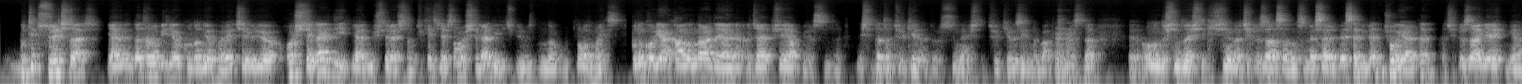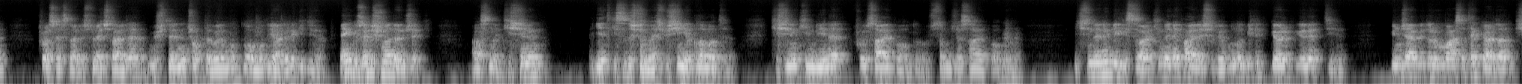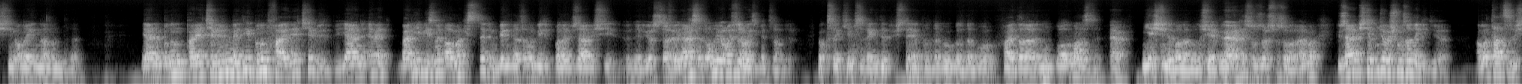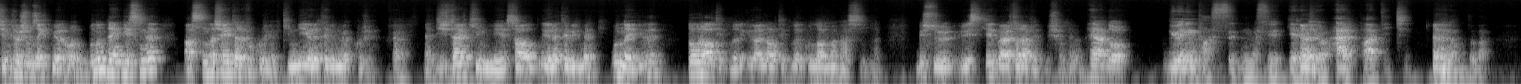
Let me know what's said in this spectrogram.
Bu tip süreçler yani datamı biliyor, kullanıyor, paraya çeviriyor. Hoş şeyler değil. Yani müşteri açısından, tüketici açısından hoş şeyler değil. Hiçbirimiz bundan mutlu olmayız. Bunu koruyan kanunlar da yani acayip bir şey yapmıyor aslında. İşte data Türkiye'de dursun. Yani işte Türkiye özelinde baktığımızda ee, Onun dışında işte kişinin açık rızası alınsın vesaire dese bile çoğu yerde açık rıza gerekmeyen proseslerle, süreçlerle müşterinin çok da böyle mutlu olmadığı yerlere gidiyor. En güzeli şuna dönecek. Aslında kişinin yetkisi dışında hiçbir şeyin yapılamadığı, kişinin kimliğine full sahip olduğu, sonuca sahip olduğu, içinde ne bilgisi var, kimle ne paylaşılıyor, bunu bilip görüp yönettiği, güncel bir durum varsa tekrardan kişinin onayının alındığı, yani bunun paraya çevrilmediği, bunun faydaya çevrildiği. Yani evet ben iyi bir hizmet almak isterim. Benim datamı bilip bana güzel bir şey öneriyorsa, Tabii. önerse de onu o yüzden o hizmeti alıyorum. Yoksa kimse de gidip işte Apple'da, Google'da bu faydalarda mutlu olmazdı. Evet. Niye şimdi bana bunu şey yapıyor? Evet. Herkes huzursuz olur ama güzel bir şey yapınca hoşumuza da gidiyor. Ama tatsız bir şey yapınca hoşumuza gitmiyor. Bunun dengesini aslında şey tarafı kuruyor. Kimliği yönetebilmek kuruyor. Evet. Yani dijital kimliği sağlıklı yönetebilmek bununla ilgili doğru altyapıları, güvenli altyapıları kullanmak aslında. bir sürü riski bertaraf etmiş oluyor. Herhalde o güvenin tahsis edilmesi gerekiyor her parti için. Evet. Noktada.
